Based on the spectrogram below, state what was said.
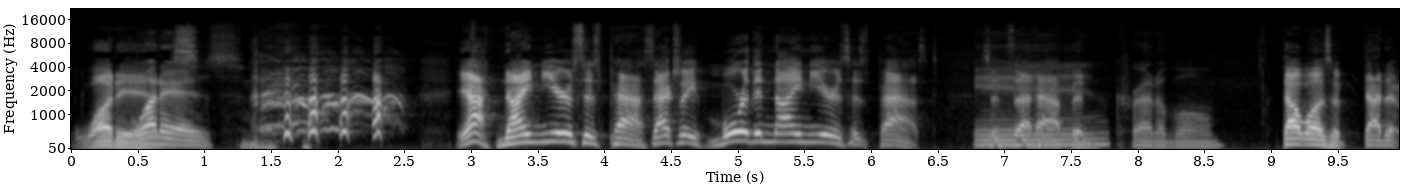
What is? What is? Yeah, nine years has passed. Actually, more than nine years has passed since that happened. Incredible. That was a that uh,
